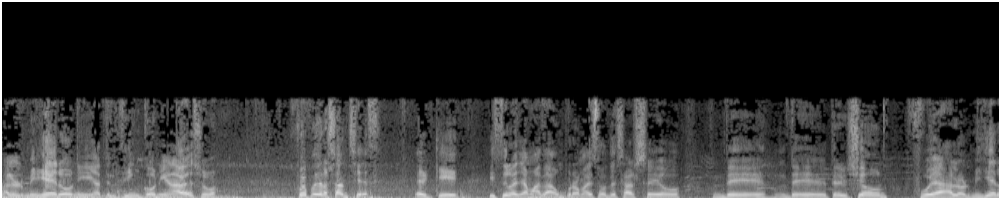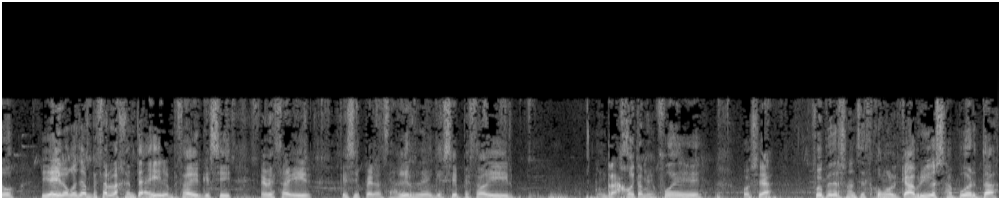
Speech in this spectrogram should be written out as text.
al hormiguero, ni a Telecinco, ni a nada de eso. Fue Pedro Sánchez el que hizo una llamada a un programa de esos de salseo de, televisión, fue al hormiguero y ahí luego ya empezaron la gente a ir, empezó a ir que sí, empezó a ir que sí Esperanza Aguirre, que sí empezó a ir Rajoy también fue, o sea, fue Pedro Sánchez como el que abrió esa puerta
